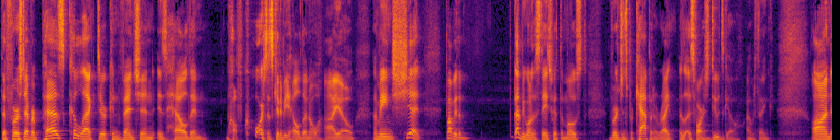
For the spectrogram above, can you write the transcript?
the first ever Pez collector convention is held in, well, of course it's going to be held in Ohio. I mean, shit. Probably the, got to be one of the states with the most virgins per capita, right? As far as dudes go, I would think. On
